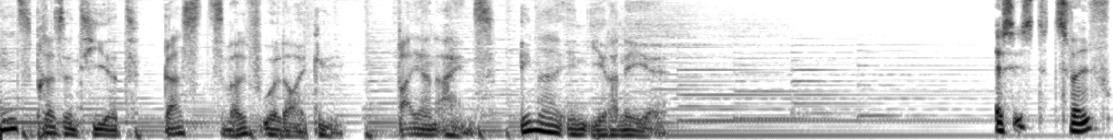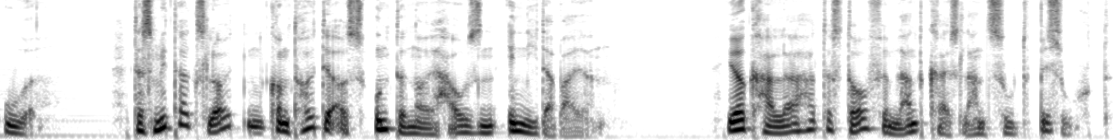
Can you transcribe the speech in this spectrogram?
1 präsentiert das 12 Uhr Läuten. Bayern 1, immer in ihrer Nähe. Es ist 12 Uhr. Das Mittagsläuten kommt heute aus Unterneuhausen in Niederbayern. Jörg Haller hat das Dorf im Landkreis Landshut besucht.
